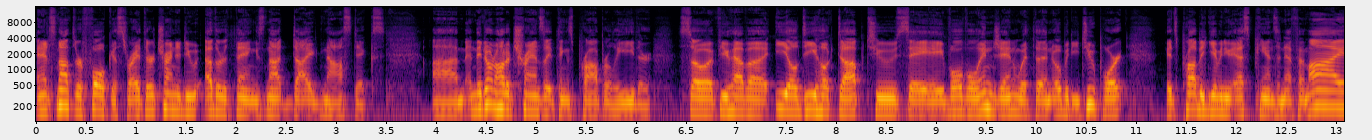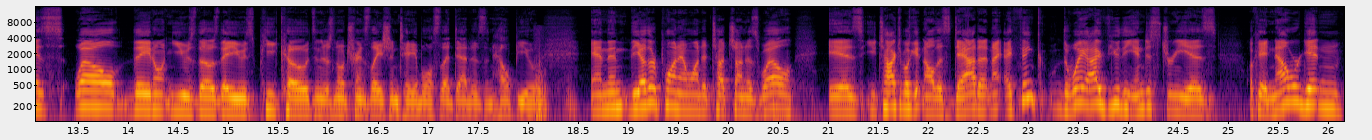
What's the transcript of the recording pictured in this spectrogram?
and it's not their focus, right? They're trying to do other things, not diagnostics. Um, and they don't know how to translate things properly either. So if you have a ELD hooked up to, say, a Volvo engine with an OBD2 port, it's probably giving you SPNs and FMIs. Well, they don't use those. They use P codes, and there's no translation table, so that data doesn't help you. And then the other point I wanted to touch on as well is you talked about getting all this data, and I, I think the way I view the industry is okay. Now we're getting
